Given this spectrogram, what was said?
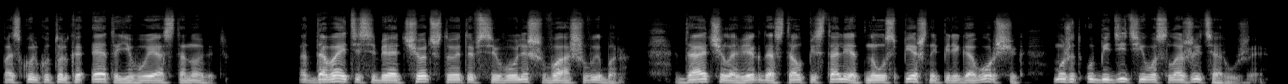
поскольку только это его и остановит. Отдавайте себе отчет, что это всего лишь ваш выбор. Да, человек достал пистолет, но успешный переговорщик может убедить его сложить оружие.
